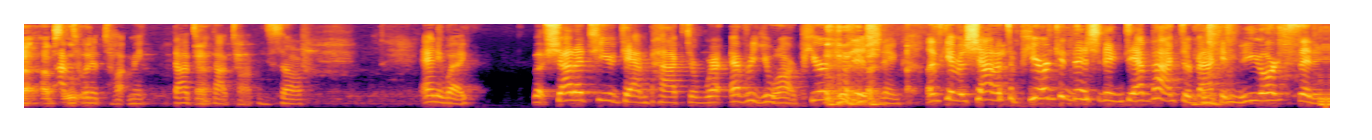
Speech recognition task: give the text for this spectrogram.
Yeah, absolutely. That's what it taught me. That's yeah. what that taught me. So, anyway, but shout out to you, Dan Pachter, wherever you are. Pure Conditioning. Let's give a shout out to Pure Conditioning, Dan Pachter, back in New York City.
